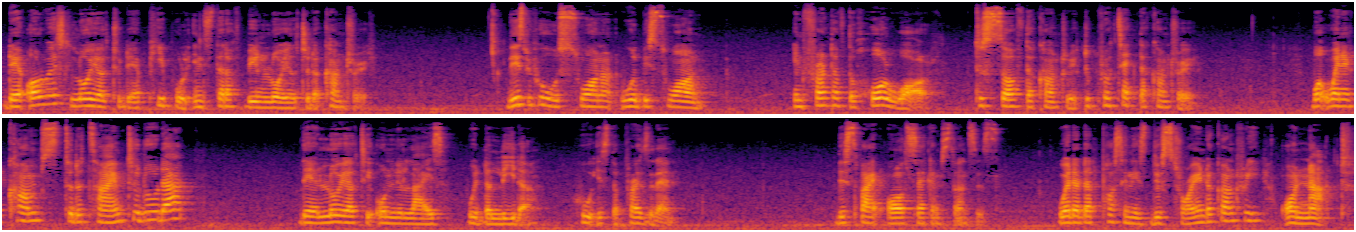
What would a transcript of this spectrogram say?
They're always loyal to their people instead of being loyal to the country. These people will, sworn, will be sworn in front of the whole world to serve the country, to protect the country. But when it comes to the time to do that, their loyalty only lies with the leader, who is the president, despite all circumstances. Whether that person is destroying the country or not,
